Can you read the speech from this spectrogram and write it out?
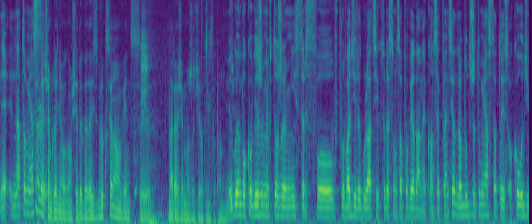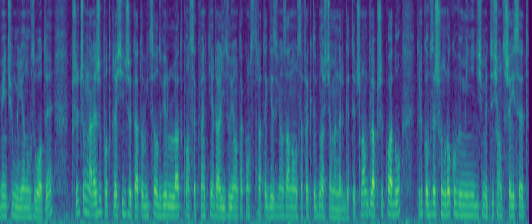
E, Natomiast Ale ciągle nie mogą się dogadać z Brukselą, więc y, na razie możecie o tym zapomnieć. My głęboko wierzymy w to, że ministerstwo wprowadzi regulacje, które są zapowiadane. Konsekwencja dla budżetu miasta to jest około 9 milionów złotych, przy czym należy podkreślić, że Katowice od wielu lat konsekwentnie realizują taką strategię związaną z efektywnością energetyczną. Dla przykładu, tylko w zeszłym roku wymieniliśmy 1600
